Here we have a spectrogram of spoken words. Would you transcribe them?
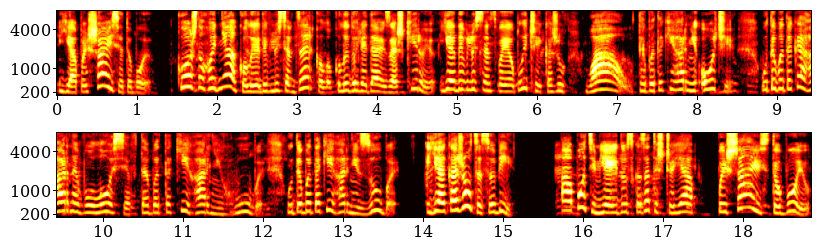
Я пишаюся тобою. Кожного дня, коли я дивлюся в дзеркало, коли доглядаю за шкірою, я дивлюся на своє обличчя і кажу: Вау, у тебе такі гарні очі, у тебе таке гарне волосся, в тебе такі гарні губи, у тебе такі гарні зуби. Я кажу це собі. А потім я йду сказати, що я пишаюсь тобою.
